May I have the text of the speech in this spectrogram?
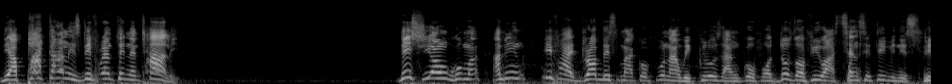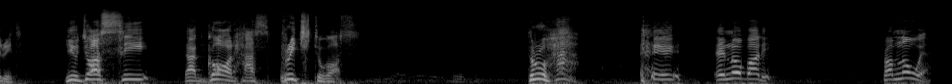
Their pattern is different thing entirely. This young woman, I mean, if I drop this microphone and we close and go, for those of you who are sensitive in the spirit, you just see that God has preached to us through her. and nobody from nowhere.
